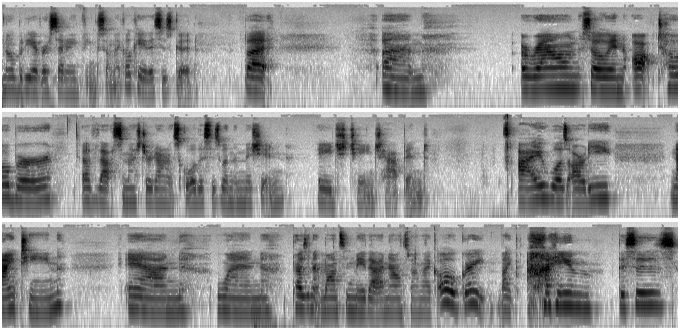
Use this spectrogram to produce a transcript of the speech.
Nobody ever said anything, so I'm like, okay, this is good. But um, around so in October of that semester down at school, this is when the mission age change happened. I was already 19, and when President Monson made that announcement, I'm like, oh, great. Like, I am, this is,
